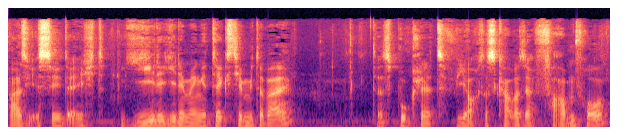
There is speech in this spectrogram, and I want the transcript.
Also ihr seht echt jede, jede Menge Text hier mit dabei. Das Booklet wie auch das Cover sehr farbenfroh.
